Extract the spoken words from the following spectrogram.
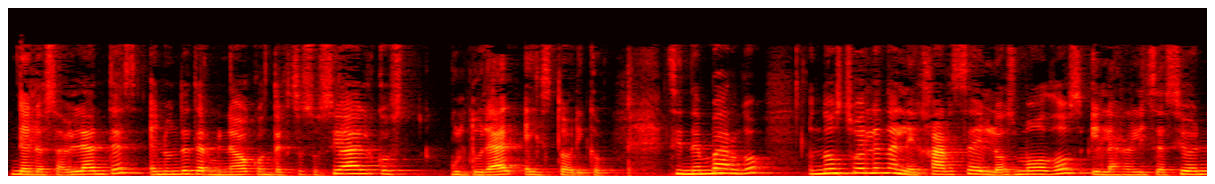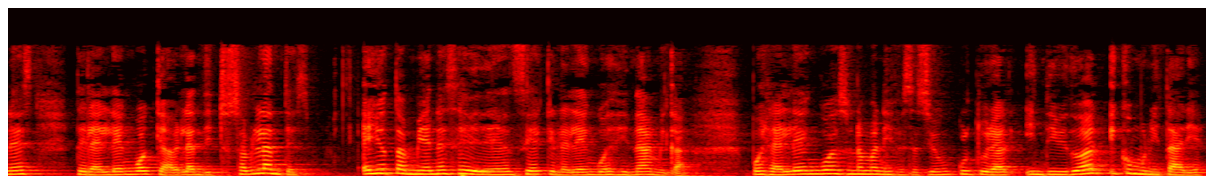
de los hablantes en un determinado contexto social, cultural e histórico. Sin embargo, no suelen alejarse de los modos y las realizaciones de la lengua que hablan dichos hablantes. Ello también es evidencia que la lengua es dinámica, pues la lengua es una manifestación cultural individual y comunitaria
